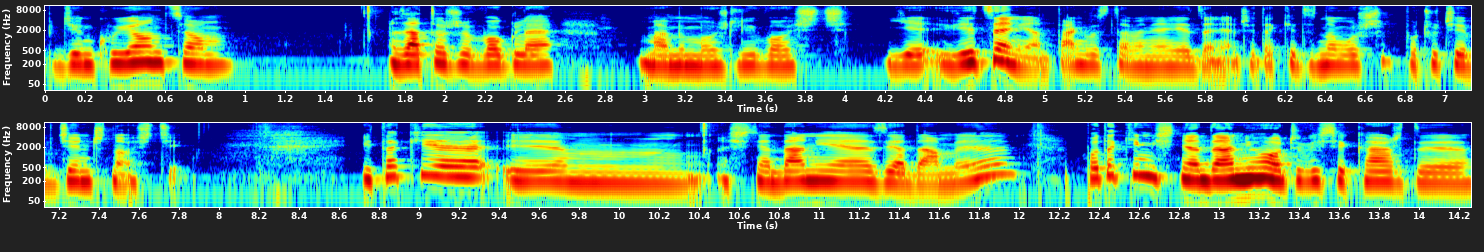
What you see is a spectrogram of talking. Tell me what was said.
podziękującą za to, że w ogóle mamy możliwość je jedzenia, tak? Zostawiania jedzenia, czyli takie znowuż poczucie wdzięczności. I takie ym, śniadanie zjadamy. Po takim śniadaniu oczywiście każdy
